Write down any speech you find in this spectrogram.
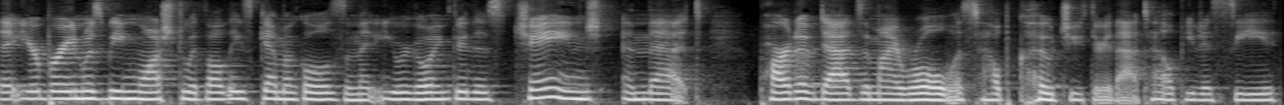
that your brain was being washed with all these chemicals and that you were going through this change and that part of dad's and my role was to help coach you through that, to help you to see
